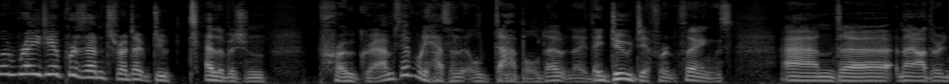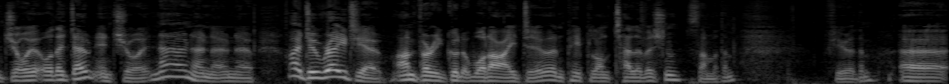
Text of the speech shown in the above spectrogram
I'm a radio presenter. I don't do television programmes. Everybody has a little dabble, don't they? They do different things. And, uh, and they either enjoy it or they don't enjoy it. No, no, no, no. I do radio. I'm very good at what I do, and people on television, some of them, a few of them, uh,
